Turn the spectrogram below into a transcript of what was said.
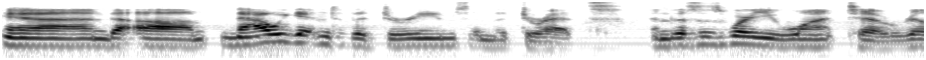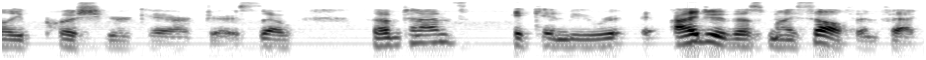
And um, now we get into the dreams and the dreads. And this is where you want to really push your characters. So sometimes it can be, I do this myself, in fact.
